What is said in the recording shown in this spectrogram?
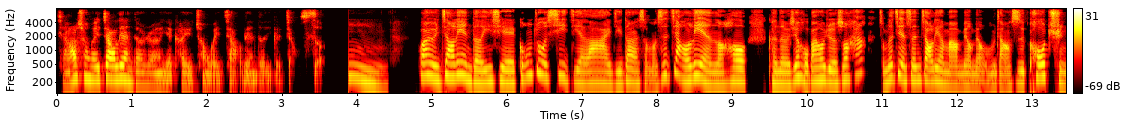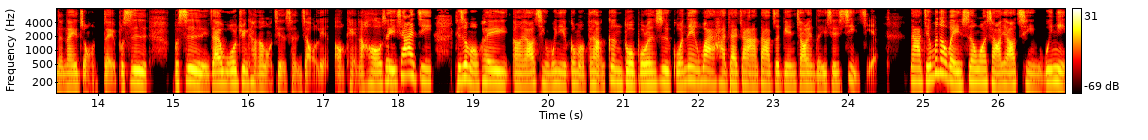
想要成为教练的人，也可以成为教练的一个角色，嗯。关于教练的一些工作细节啦，以及到底什么是教练，然后可能有些伙伴会觉得说，哈，什么是健身教练吗？没有没有，我们讲的是 coaching 的那一种，对，不是不是你在 World Gym 看那种健身教练，OK。然后所以下一集其实我们会呃邀请 Winnie 跟我们分享更多，不论是国内外还在加拿大这边教练的一些细节。那节目的尾声，我想要邀请 Winnie，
